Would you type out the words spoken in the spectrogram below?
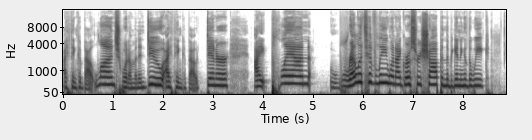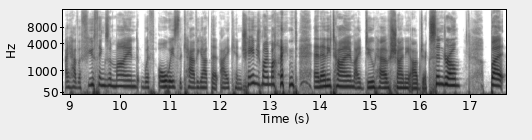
I think about lunch, what I'm going to do. I think about dinner. I plan relatively when I grocery shop in the beginning of the week. I have a few things in mind with always the caveat that I can change my mind at any time. I do have shiny object syndrome, but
